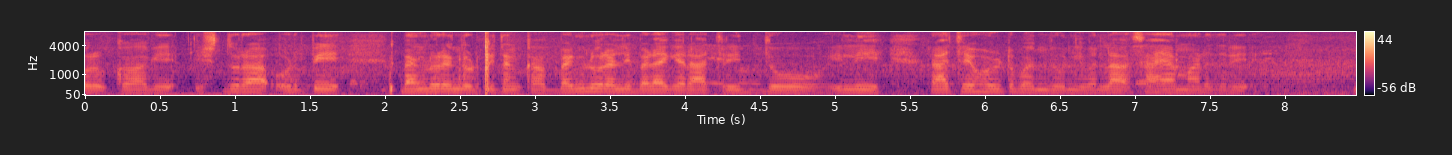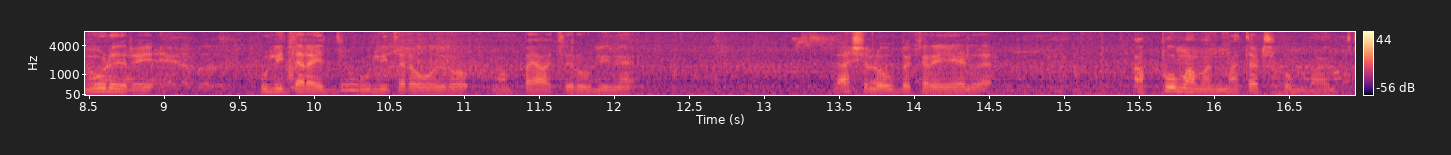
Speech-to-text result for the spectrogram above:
ಹೃದಯಪೂರ್ವಕವಾಗಿ ಇಷ್ಟು ದೂರ ಉಡುಪಿ ಬೆಂಗಳೂರಿಂದ ಉಡುಪಿ ತನಕ. ಬೆಂಗಳೂರಲ್ಲಿ ಬೆಳಗ್ಗೆ ರಾತ್ರಿ ಇದ್ದು ಇಲ್ಲಿ ರಾತ್ರಿ ಹೊರಟು ಬಂದು ನೀವೆಲ್ಲ ಸಹಾಯ ಮಾಡಿದ್ರಿ. ನೋಡಿದ್ರಿ. ಹುಲಿ ಥರ ಇದ್ದರು ಹುಲಿ ಥರ ಹೋದರು. ನಮ್ಮಪ್ಪ ಯಾವತ್ತಿದ್ರು ಹುಲಿನೇ. ಲಾಸ್ಟಲ್ಲಿ ಹೋಗ್ಬೇಕಾದ್ರೆ ಹೇಳಿದೆ ಅಪ್ಪು ಮಾಮನ ಮಾತಾಡ್ಸ್ಕೊಂಬ ಅಂತ.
